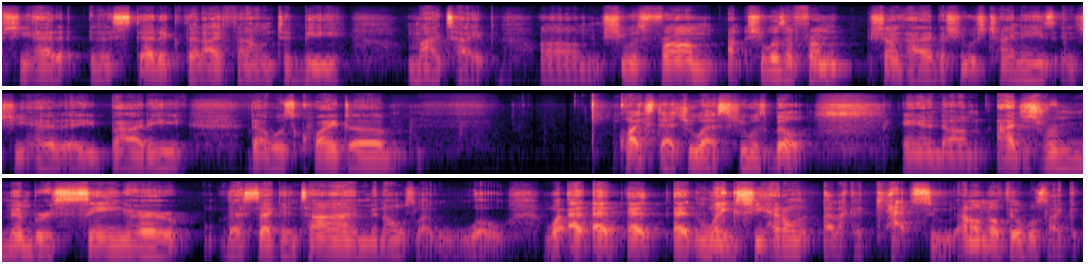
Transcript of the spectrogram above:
she had an aesthetic that I found to be my type. Um, she was from she wasn't from Shanghai, but she was Chinese, and she had a body that was quite uh quite statuesque. She was built, and um, I just remember seeing her that second time, and I was like, "Whoa!" Well, at at at, at she had on uh, like a cat suit. I don't know if it was like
